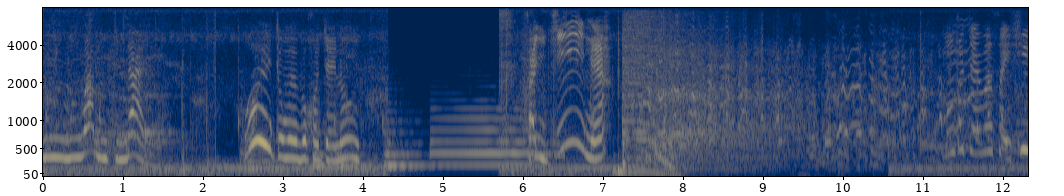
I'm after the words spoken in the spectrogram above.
มึงมึงว่ามึงกินได้เหรอเฮ้ยทำไมไม่เข้าใจเนาะใส่ขี้แหม ว่าใส่ขี้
